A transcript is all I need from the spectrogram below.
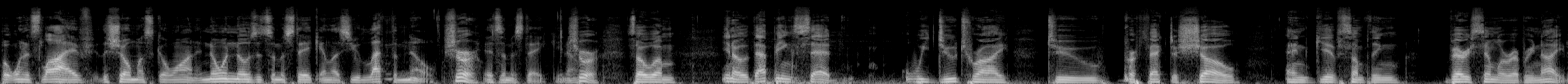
But when it's live, the show must go on, and no one knows it's a mistake unless you let them know. Sure. it's a mistake. You know. Sure. So, um, you know, that being said, we do try to perfect a show and give something very similar every night.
